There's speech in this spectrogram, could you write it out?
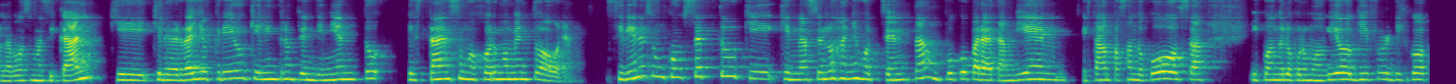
la voz musical, que, que la verdad yo creo que el intraemprendimiento está en su mejor momento ahora si bien es un concepto que, nació en los años 80, un poco para también, estaban pasando cosas, y cuando lo promovió Gifford dijo,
